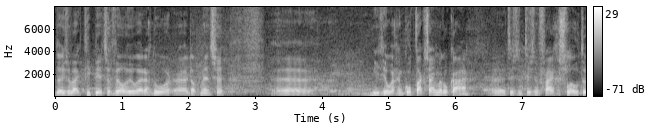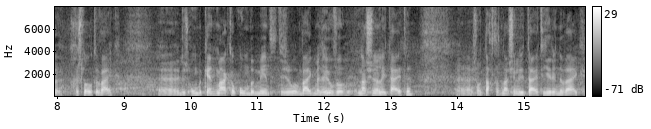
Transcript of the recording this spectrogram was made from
Deze wijk typeert zich wel heel erg door eh, dat mensen eh, niet heel erg in contact zijn met elkaar. Eh, het, is, het is een vrij gesloten, gesloten wijk. Dus onbekend maakt ook onbemind. Het is een wijk met heel veel nationaliteiten. Zo'n 80 nationaliteiten hier in de wijk.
